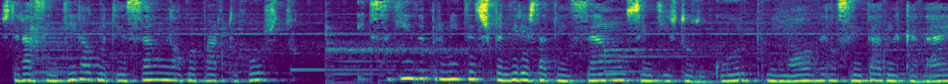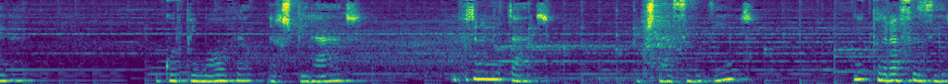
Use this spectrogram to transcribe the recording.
Estará a sentir alguma tensão em alguma parte do rosto? E de seguida permita-se expandir esta atenção, sentir todo o corpo imóvel, sentado na cadeira, o corpo imóvel, a respirar e poderá notar o que está a sentir e o que poderá fazer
